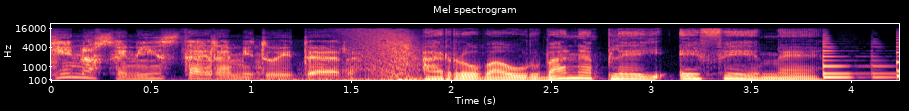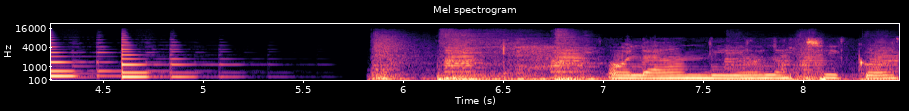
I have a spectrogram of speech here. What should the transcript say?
Seguinos en Instagram y Twitter. Arroba Urbana Play FM. Hola Andy, hola chicos.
